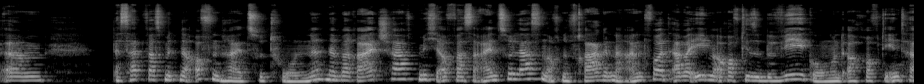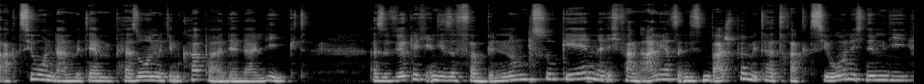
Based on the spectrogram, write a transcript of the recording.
ähm, das hat was mit einer Offenheit zu tun, ne? eine Bereitschaft, mich auf was einzulassen, auf eine Frage, eine Antwort, aber eben auch auf diese Bewegung und auch auf die Interaktion dann mit der Person, mit dem Körper, der da liegt. Also wirklich in diese Verbindung zu gehen. Ne? Ich fange an jetzt in diesem Beispiel mit der Traktion. Ich nehme die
